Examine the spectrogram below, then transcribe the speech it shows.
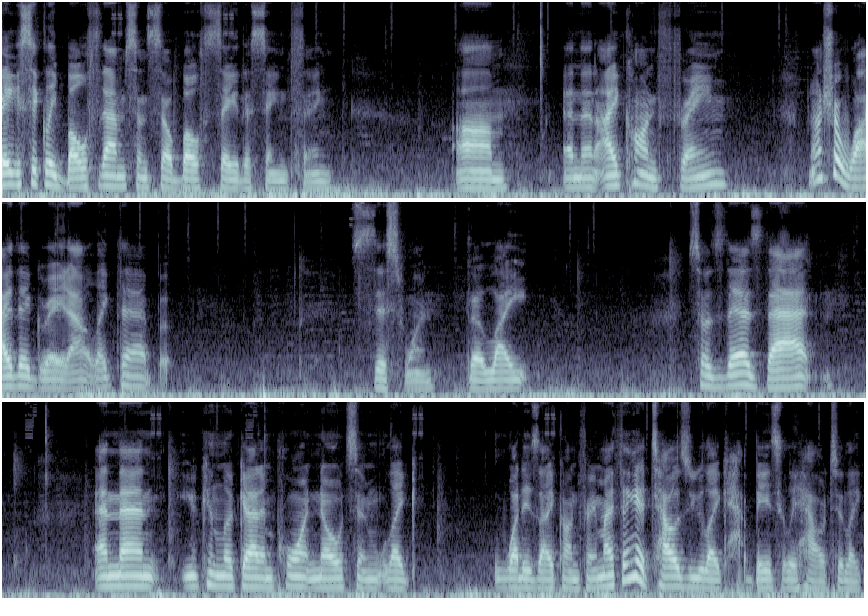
basically both them, since they'll both say the same thing. Um, and then icon frame. Not sure why they're grayed out like that, but it's this one, the light. So there's that. And then you can look at important notes and like what is icon frame. I think it tells you like basically how to like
